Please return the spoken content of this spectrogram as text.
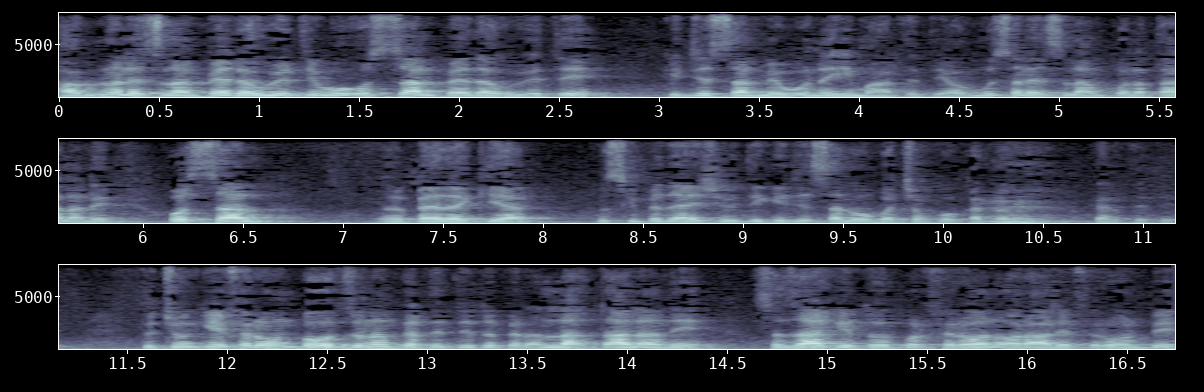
ہارون علیہ السلام پیدا ہوئے تھے، وہ اس سال پیدا ہوئے تھے کہ جس سال میں وہ نہیں مارتے تھے۔ اور موسیٰ علیہ السلام کو اللہ تعالیٰ نے اس سال پیدا کیا۔ اس کی پیدائش ہوئی تھی کہ جس سال وہ بچوں کو قتل کرتے تھے۔ تو چونکہ فرعون بہت ظلم کرتے تھے، تو پھر اللہ تعالیٰ نے سزا کے طور پر فرعون اور آل فرعون پہ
